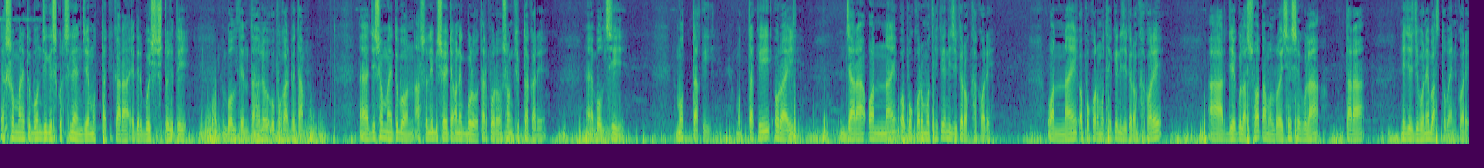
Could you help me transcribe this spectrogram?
এক সম্মানিত বোন জিজ্ঞেস করছিলেন যে মুত্তাকি কারা এদের বৈশিষ্ট্য যদি বলতেন তাহলে উপকার পেতাম আহ, যে সম্মানিত বোন, আসলে বিষয়টা অনেক বড়, তারপরও সংক্ষিপ্ত আকারে বলছি, মুত্তাকি, মোত্তাকি ওরাই যারা অন্যায় অপকর্ম থেকে নিজেকে রক্ষা করে। অন্যায় অপকর্ম থেকে নিজেকে রক্ষা করে, আর যেগুলা সৎ আমল রয়েছে, সেগুলা তারা নিজের জীবনে বাস্তবায়ন করে।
